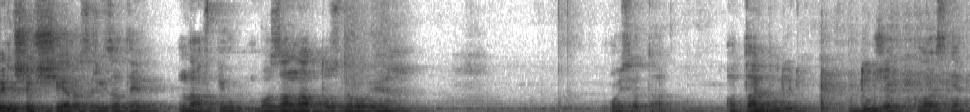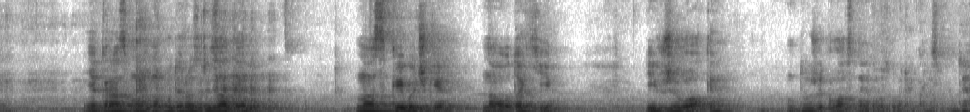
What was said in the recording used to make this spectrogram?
Вирішив ще розрізати навпіл, бо занадто здорові. Ось отак. Отак будуть дуже класні. Якраз можна буде розрізати на скибочки на отакі і вживати. Дуже класний розмір якраз буде.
